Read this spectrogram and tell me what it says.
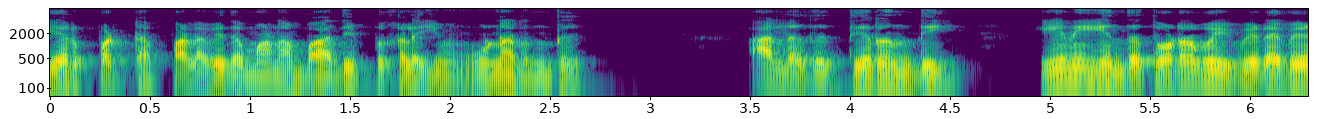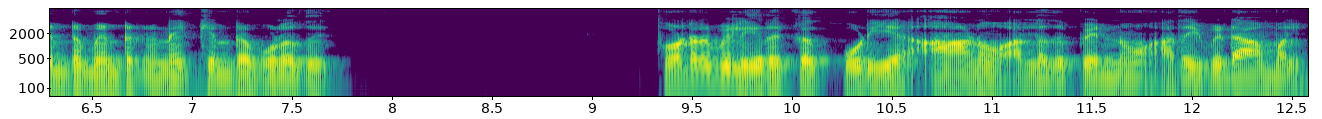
ஏற்பட்ட பலவிதமான பாதிப்புகளையும் உணர்ந்து அல்லது திருந்தி இனி இந்த தொடர்பை விட வேண்டும் என்று நினைக்கின்ற பொழுது தொடர்பில் இருக்கக்கூடிய ஆணோ அல்லது பெண்ணோ அதை விடாமல்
